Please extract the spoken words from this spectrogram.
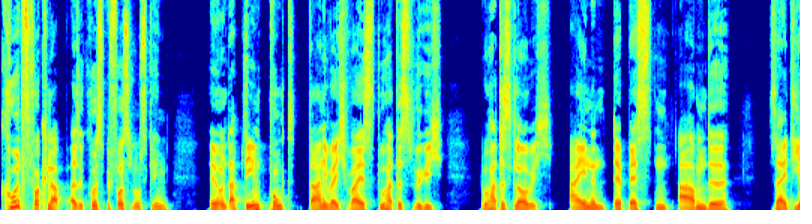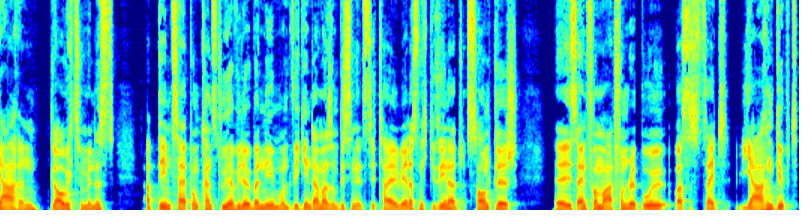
kurz vor knapp, also kurz bevor es losging. Äh, und ab dem Punkt, Dani, weil ich weiß, du hattest wirklich, du hattest, glaube ich, einen der besten Abende seit Jahren, glaube ich zumindest. Ab dem Zeitpunkt kannst du ja wieder übernehmen und wir gehen da mal so ein bisschen ins Detail. Wer das nicht gesehen hat, Soundclash äh, ist ein Format von Red Bull, was es seit Jahren gibt,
